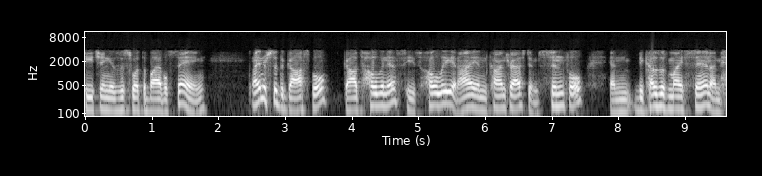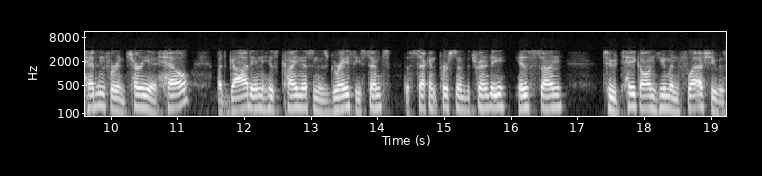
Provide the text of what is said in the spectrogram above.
teaching? Is this what the Bible's saying? I understood the gospel, God's holiness. He's holy, and I, in contrast, am sinful. And because of my sin, I'm heading for eternity in hell. But God, in His kindness and His grace, He sent the second person of the Trinity, His Son, to take on human flesh. He was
